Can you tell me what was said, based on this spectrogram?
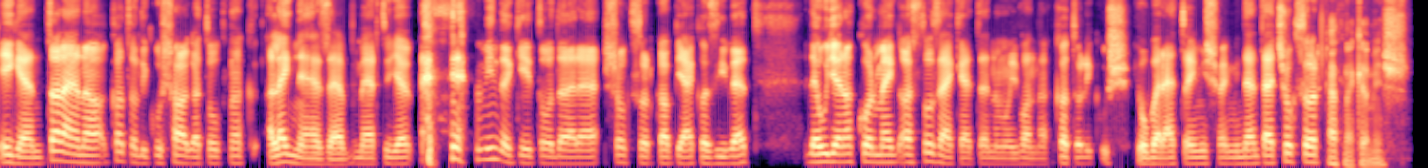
Igen, talán a katolikus hallgatóknak a legnehezebb, mert ugye mind a két oldalra sokszor kapják az ívet, de ugyanakkor meg azt hozzá kell tennem, hogy vannak katolikus jó barátaim is, meg minden. Tehát sokszor... Hát nekem is.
